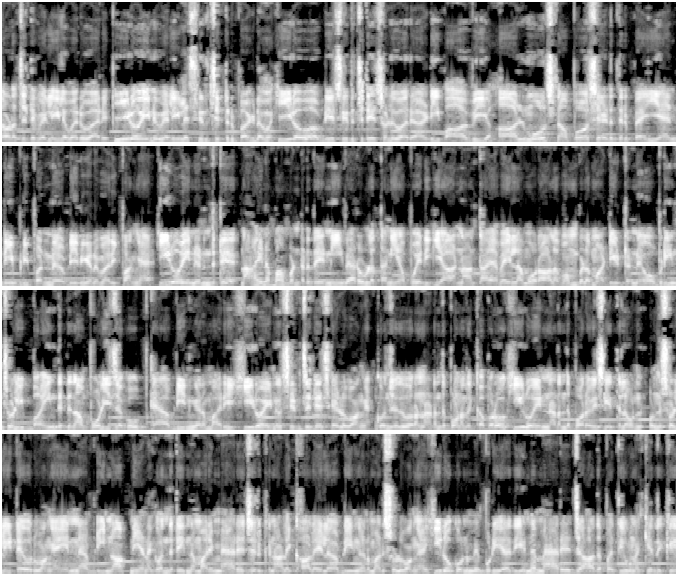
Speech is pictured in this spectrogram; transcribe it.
தொடச்சிட்டு வெளியில வருவாரு. ஹீரோயின் வெளியில சிரிச்சிட்டு இருப்பாங்க நம்ம ஹீரோவை அப்படியே சிரிச்சுட்டே சொல்லுவாரு அடி பாவி ஆல்மோஸ்ட் நான் பர்ஸ் எடுத்திருப்பேன். ஏன்டி இப்படி பண்ணு? அப்படிங்கிற மாதிரி இருப்பாங்க. ஹீரோயின் இருந்துட்டு நான் என்னப்பா பண்றது? நீ வேற உள்ள தனியா போயிருக்கியா? நான் தேவையில்லாம ஒரு ஆளை வம்பல மாட்டிட்டேன்னு அப்படின்னு சொல்லி பயந்துட்டு தான் போலீஸை கூப்பிட்டேன். அப்படிங்கிற மாதிரி ஹீரோயினும் சிரிச்சுட்டே சொல்லுவாங்க. கொஞ்சம் தூரம் நடந்து போனதுக்கு அப்புறம் ஹீரோயின் நடந்து போற விஷயத்துல ஒன்று ஒன்று சொல்லிட்டே வருவாங்க. என்ன அப்படின்னா நீ எனக்கு வந்துட்டு இந்த மாதிரி மேரேஜ் இருக்கு நாளைக்கு காலையில அப்படிங்கிற மாதிரி சொல்லுவாங்க. ஹீரோக்கு ஒண்ணுமே புரியாது. என்ன மேரேஜ் அதை பத்தி உனக்கு எதுக்கு?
